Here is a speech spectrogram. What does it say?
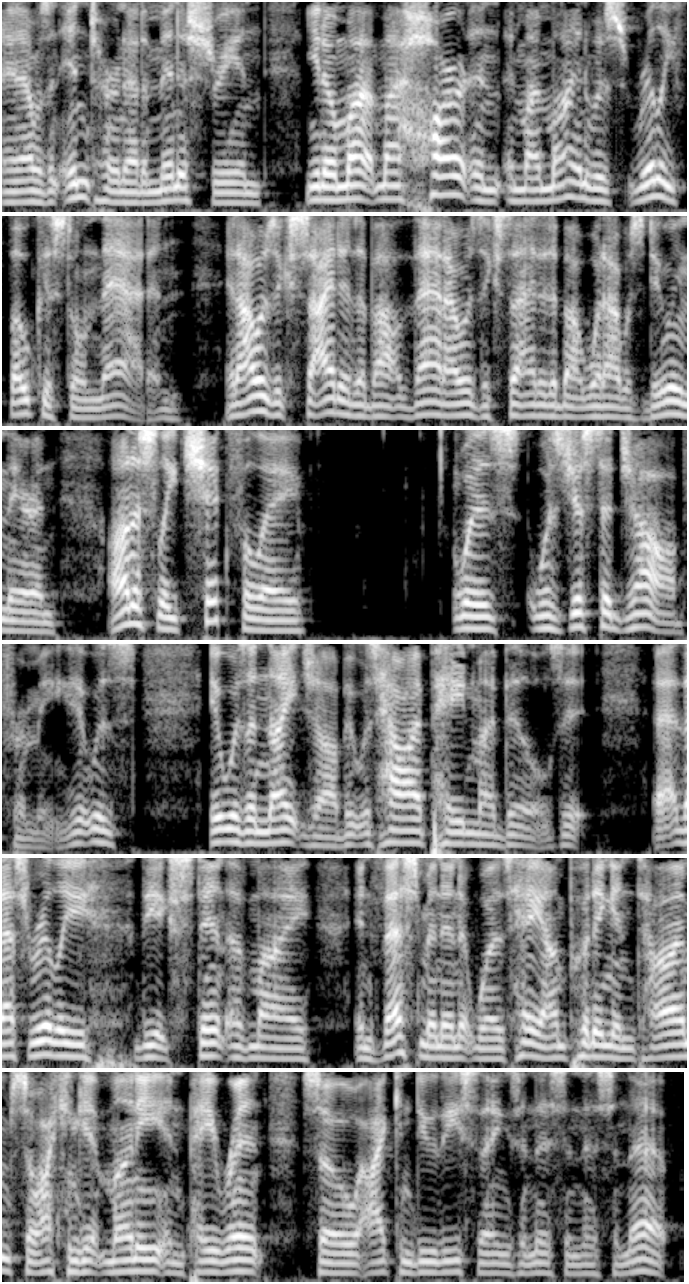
and I was an intern at a ministry and you know my, my heart and, and my mind was really focused on that and and I was excited about that. I was excited about what I was doing there and honestly Chick-fil-A was was just a job for me. It was it was a night job. It was how I paid my bills. It uh, that's really the extent of my investment in it was hey i'm putting in time so i can get money and pay rent so i can do these things and this and this and that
